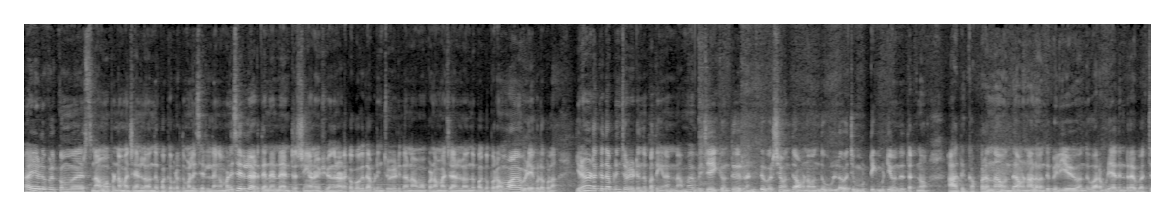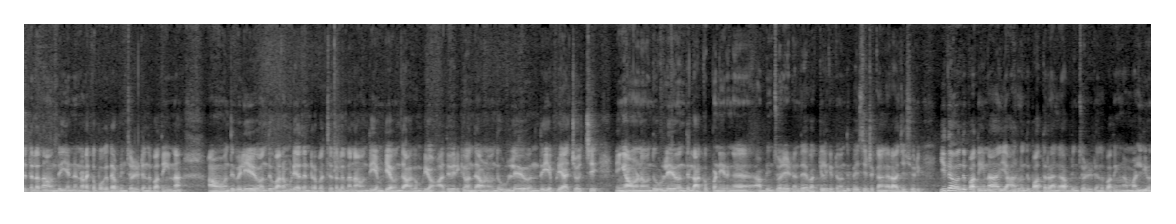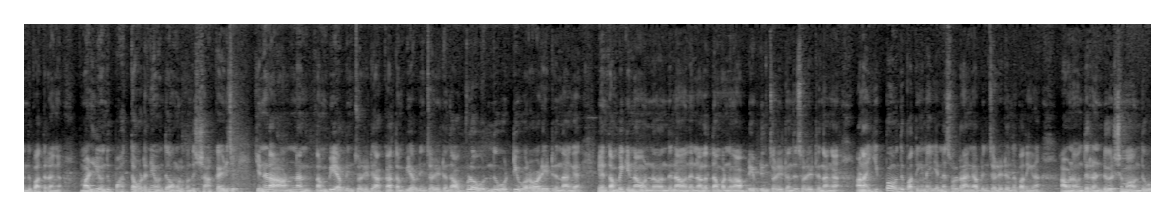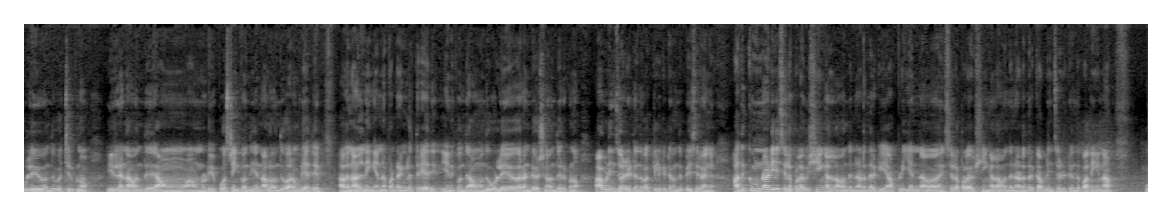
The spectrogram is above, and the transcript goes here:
Hi hello welcome verse நாம இப்போ நம்ம சேனலில் வந்து பார்க்க போகிறது மலைசேரியில் தாங்க மலைசேரியில் அடுத்து என்னென்ன இன்ட்ரெஸ்டிங்கான விஷயம் வந்து நடக்க போகுது அப்படின்னு சொல்லிட்டு தான் நாம இப்போ நம்ம சேனலில் வந்து பார்க்க போகிறோம் வாங்க வீடியோக்குள்ள போகலாம் என்ன நடக்குது அப்படின்னு சொல்லிட்டு வந்து பார்த்தீங்கன்னா நம்ம விஜய்க்கு வந்து ரெண்டு வருஷம் வந்து அவனை வந்து உள்ளே வச்சு முட்டிக்கு முட்டி வந்து தட்டணும். அதுக்கப்புறம் தான் வந்து அவனால் வந்து வெளியவே வந்து வர முடியாதுன்ற பட்சத்தில் தான் வந்து என்ன நடக்க போகுது அப்படின்னு சொல்லிட்டு வந்து பார்த்தீங்கன்னா அவன் வந்து வெளியவே வந்து வர முடியாதுன்ற பட்சத்தில் தான் நான் வந்து எம்டியாக வந்து ஆக முடியும். அது வரைக்கும் வந்து அவனை வந்து உள்ளே வந்து எப்படியாச்சும் வச்சு நீங்கள் அவனை வந்து உள்ளே வந்து லாக்அப் பண்ணிடுங்க அப்படின்னு சொல்லிட்டு வந்து வக்கீல்கிட்ட வந்து பேசிகிட்டு இருக்காங்க. ராஜேஸ்வரி. இதை வந்து பார்த்தீங்கன்னா யார் வந்து பார்த்துறாங்க அப்படின்னு சொல்லிட்டு வந்து பார்த்தீங்கன்னா மல்லி வந்து பார்த்துறாங்க மல்லி வந்து பார்த்த உடனே வந்து அவங்களுக்கு வந்து ஷாக் ஆகிடுச்சு என்னடா அண்ணன் தம்பி அப்படின்னு சொல்லிட்டு அக்கா தம்பி அப்படின்னு சொல்லிட்டு வந்து அவ்வளோ வந்து ஒட்டி உறவாடிட்டு இருந்தாங்க. என் தம்பிக்குன்னா ஒன்று வந்து நான் வந்து நல்லா தான் பண்ணுவேன் அப்படி இப்படின்னு சொல்லிட்டு வந்து சொல்லிட்டு இருந்தாங்க. ஆனால் இப்போ வந்து பார்த்தீங்கன்னா என்ன சொல்கிறாங்க அப்படின்னு சொல்லிட்டு வந்து பார்த்தீங்கன்னா அவனை வந்து ரெண்டு வருஷமாக வந்து உள்ளே வந்து வச்சிருக்கணும். இல்லைன்னா வந்து அவன் அவனுடைய போஸ்டிங்க்கு வந்து என்னால் வந்து வர முடியாது. அதனால் நீங்கள் என்ன பண்ணுறீங்களோ தெரியாது. எனக்கு வந்து அவன் வந்து உள்ளே ரெண்டு வருஷம் வந்து இருக்கணும் அப்படின்னு சொல்லிட்டு வந்து வக்கீல்கிட்ட வந்து பேசிடுறாங்க. அதுக்கு முன்னாடியே சில பல விஷயங்கள்லாம் வந்து நடந்திருக்கு. அப்படி என்ன சில பல விஷயங்கள்லாம் வந்து நடந்திருக்கு அப்படின்னு சொல்லிட்டு வந்து பார்த்தீங்கன்னா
